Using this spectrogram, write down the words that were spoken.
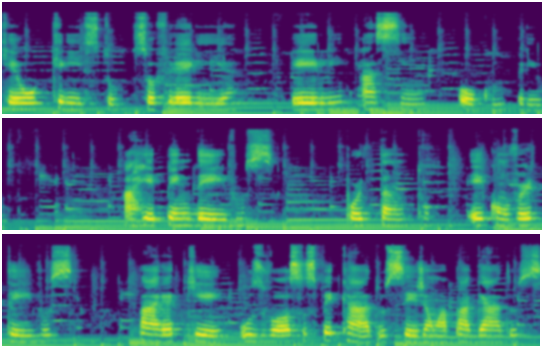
que o Cristo sofreria, ele assim o cumpriu. Arrependei-vos, portanto, e convertei-vos, para que os vossos pecados sejam apagados,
